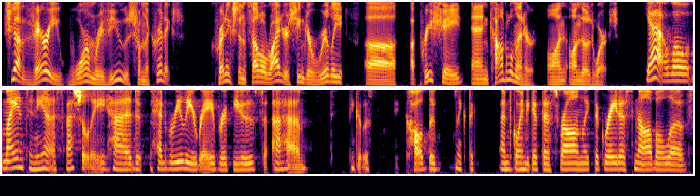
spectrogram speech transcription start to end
she got very warm reviews from the critics. Critics and fellow writers seem to really uh, appreciate and compliment her on on those works. Yeah, well, my Antonia especially had had really rave reviews. Um, I think it was called the like the I'm going to get this wrong, like the greatest novel of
